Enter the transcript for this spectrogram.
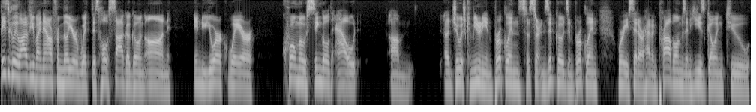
basically, a lot of you by now are familiar with this whole saga going on in New York where Cuomo singled out um, a Jewish community in Brooklyn, so certain zip codes in Brooklyn, where he said are having problems, and he's going to,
